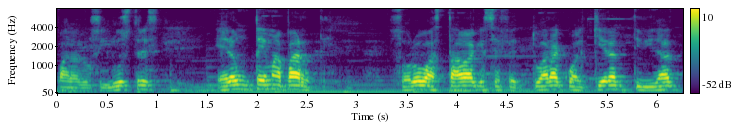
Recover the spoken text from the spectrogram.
para los ilustres, era un tema aparte. Solo bastaba que se efectuara cualquier actividad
